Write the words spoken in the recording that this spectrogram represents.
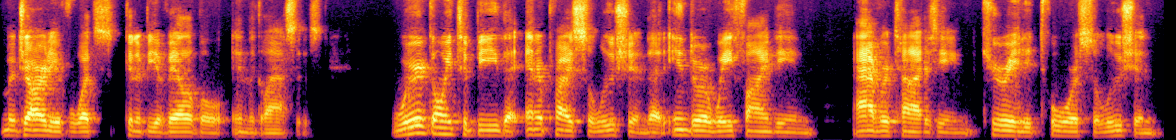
majority of what's going to be available in the glasses. We're going to be the enterprise solution, that indoor wayfinding, advertising, curated tour solution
